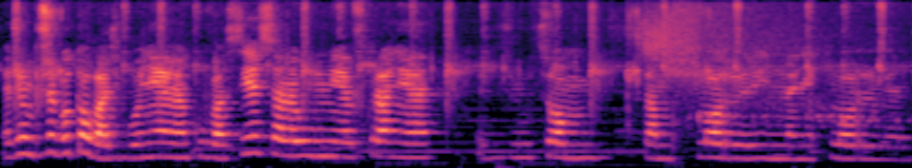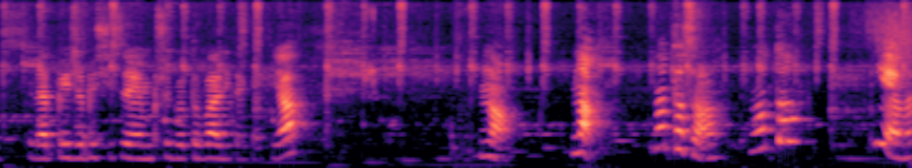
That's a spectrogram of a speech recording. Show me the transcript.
Znaczy przygotować, bo nie wiem jak u was jest, ale u mnie w kranie są tam chlory, inne nie chlory, więc lepiej żebyście sobie ją przygotowali tak jak ja. No, no, no to co? No to pijemy.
